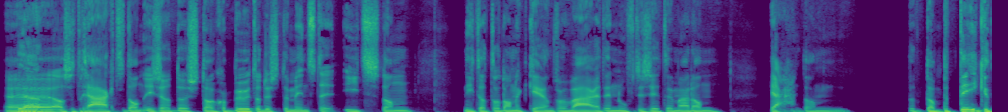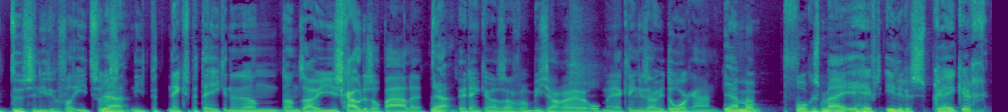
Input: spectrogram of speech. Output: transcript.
Eh, Ja. Als het raakt, dan is er dus, dan gebeurt er dus tenminste iets. Dan niet dat er dan een kern van waarheid in hoeft te zitten, maar dan, ja, dan, dat- dan betekent dus in ieder geval iets. Want Ja. als het niet niks betekende, dan, dan zou je je schouders ophalen. Ja. Zou je denken, dat is over een bizarre opmerking, dan zou je doorgaan. Ja, maar volgens mij heeft iedere spreker.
